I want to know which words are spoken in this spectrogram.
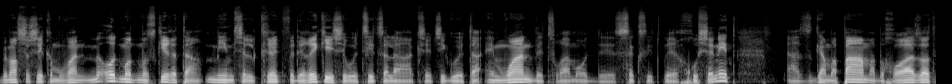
במשהו שכמובן מאוד מאוד מזכיר את המים של קרק פדריקי שהוא הציץ עליה כשהציגו את ה-M1 בצורה מאוד אה, סקסית וחושנית. אז גם הפעם הבחורה הזאת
